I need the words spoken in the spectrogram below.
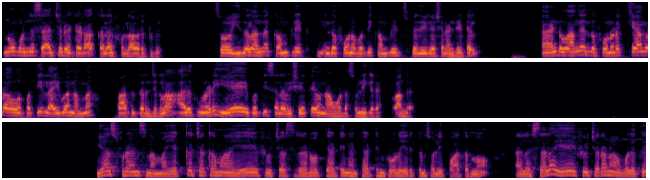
இன்னும் கொஞ்சம் சேச்சுரேட்டடாக கலர்ஃபுல்லாக இருக்குது. ஸோ இதெல்லாம் தான் கம்ப்ளீட் இந்த ஃபோனை பற்றி complete specification and detail and வாங்க இந்த ஃபோனோட கேமராவை பற்றி லைவாக நம்ம பார்த்து தெரிஞ்சுக்கலாம். அதுக்கு முன்னாடி ஏஐ பற்றி சில விஷயத்தையும் நான் உங்கள்கிட்ட சொல்லிக்கிறேன். வாங்க. எஸ் ஃப்ரெண்ட்ஸ் நம்ம எக்கச்சக்கமான AI features Reno thirteen and thirteen ப்ரோவில் இருக்குன்னு சொல்லி பார்த்துருந்தோம். அதில் சில ஏஐ ஃபியூச்சரை நான் உங்களுக்கு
